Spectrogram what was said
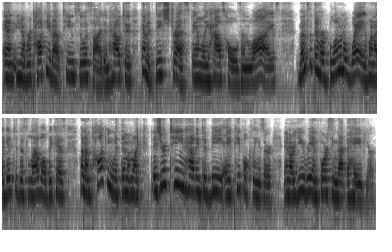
and you know, we're talking about teen suicide and how to kind of de-stress family households and lives. Most of them are blown away when I get to this level because when I'm talking with them, I'm like, "Is your teen having to be a people pleaser, and are you reinforcing that behavior?"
